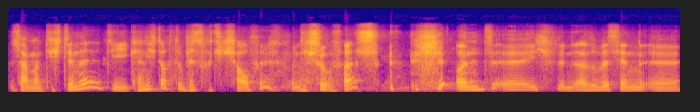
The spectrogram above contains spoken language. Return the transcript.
sag mal, die Stimme, die kenne ich doch, du bist doch die Schaufel. Und ich so, was? Und äh, ich bin da so ein bisschen äh,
